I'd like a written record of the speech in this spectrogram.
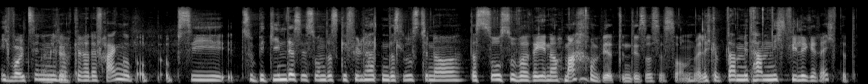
Ich wollte Sie nämlich auch gerade fragen, ob, ob, ob, Sie zu Beginn der Saison das Gefühl hatten, dass Lustenau das so souverän auch machen wird in dieser Saison. Weil ich glaube, damit haben nicht viele gerechnet.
